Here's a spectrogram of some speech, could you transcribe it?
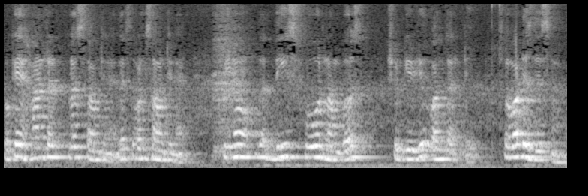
okay? 100 plus 79 that's 179 we know that these four numbers should give you 130 so what is this number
